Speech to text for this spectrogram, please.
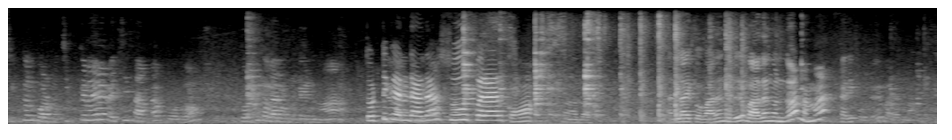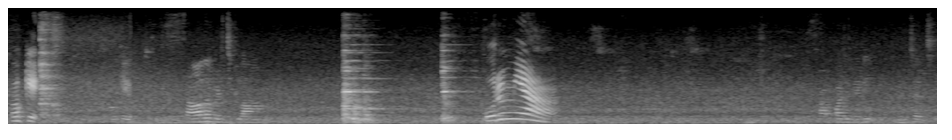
சிக்கன் குழம்பு சிக்கனே வச்சு சாப்பிட்டா போதும். தொட்டுக்க வேற ஒன்று வேணுமா? தொட்டுக்க இருந்தால் தான் சூப்பராக இருக்கும். அதான் நல்லா இப்போ வதங்குது. வதங்குந்தோம் நம்ம கறி போட்டு வதங்கலாம் ஓகே. ஓகே. சாதம் பிடிச்சிக்கலாம் பொறுமையா. சாப்பாடு ரெடி. முடிச்சாச்சு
